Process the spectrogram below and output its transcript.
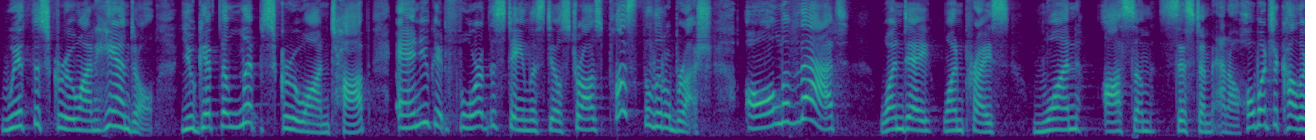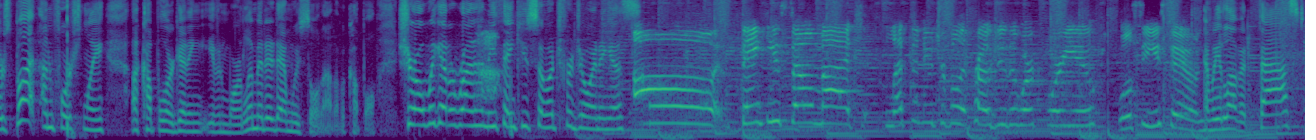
with the screw on handle. You get the lip screw on top, and you get four of the stainless steel straws, plus the little brush. All of that, one day, one price, one awesome system and a whole bunch of colors, but unfortunately, a couple are getting even more limited and we sold out of a couple. Cheryl, we got to run, honey. Thank you so much for joining us. Oh, thank you so much. Let the NutriBullet Pro do the work for you. We'll see you soon. And we love it. Fast,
